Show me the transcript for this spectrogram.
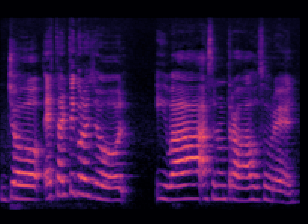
Yo, este artículo yo iba a hacer un trabajo sobre él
